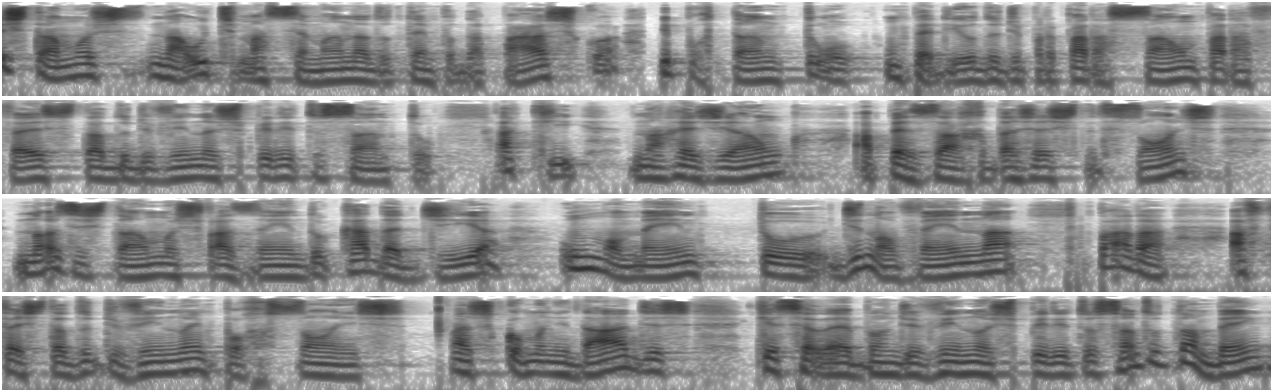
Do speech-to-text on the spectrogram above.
Estamos na última semana do tempo da Páscoa e, portanto, um período de preparação para a festa do Divino Espírito Santo. Aqui na região, apesar das restrições, nós estamos fazendo cada dia um momento de novena para a festa do Divino em porções. As comunidades que celebram o Divino Espírito Santo também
